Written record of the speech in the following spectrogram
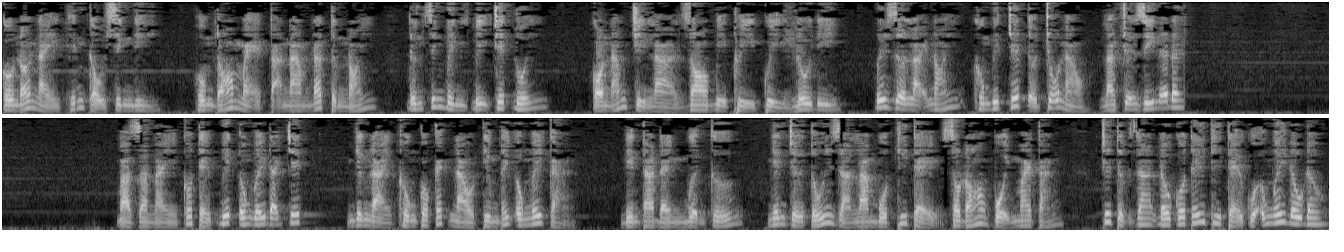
Câu nói này khiến cậu sinh nghi. Hôm đó mẹ tạ Nam đã từng nói, Đường Sinh Bình bị chết đuối, Còn ám chỉ là do bị thủy quỷ lôi đi. Bây giờ lại nói, không biết chết ở chỗ nào, Là chuyện gì nữa đây? Bà già này có thể biết ông ấy đã chết, Nhưng lại không có cách nào tìm thấy ông ấy cả. Nên ta đành mượn cớ, Nhân trời tối giả làm một thi thể, Sau đó vội mai táng. Chứ thực ra đâu có thấy thi thể của ông ấy đâu đâu.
